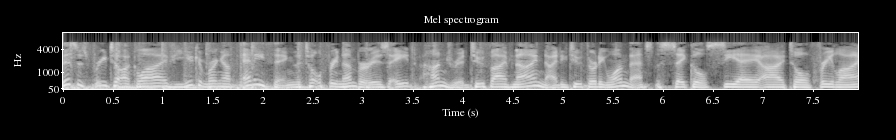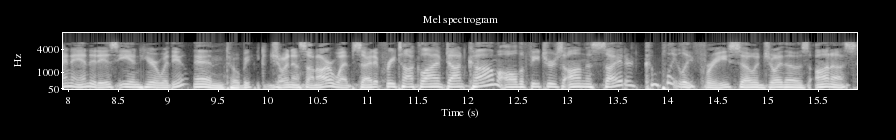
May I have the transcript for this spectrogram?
This is Free Talk Live. You can bring up anything. The toll free number is 800 259 9231. That's the SACL CAI toll free line, and it is Ian here with you. And Toby. You can join us on our website at freetalklive.com. All the features on the site are completely free, so enjoy those on us.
